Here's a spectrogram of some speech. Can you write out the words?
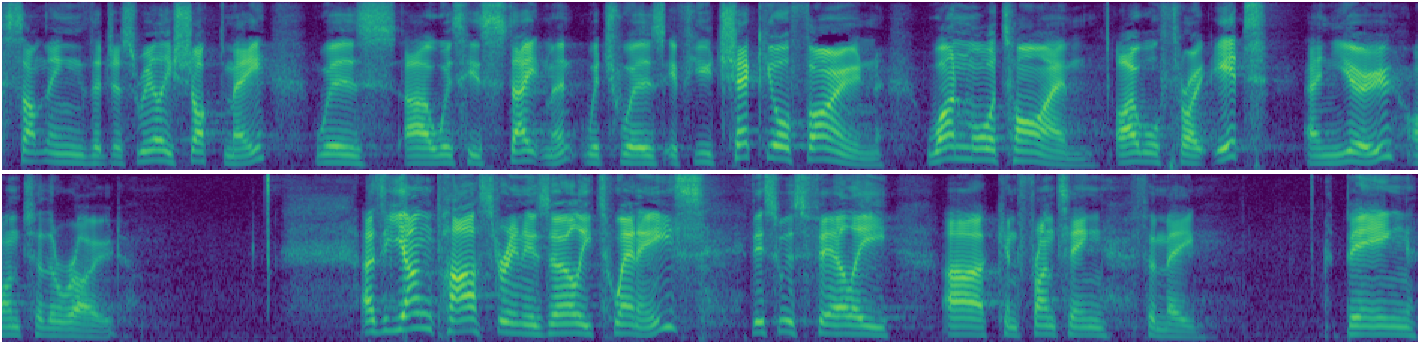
something that just really shocked me was, uh, was his statement, which was if you check your phone one more time, I will throw it and you onto the road. As a young pastor in his early 20s, this was fairly uh, confronting for me. Being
